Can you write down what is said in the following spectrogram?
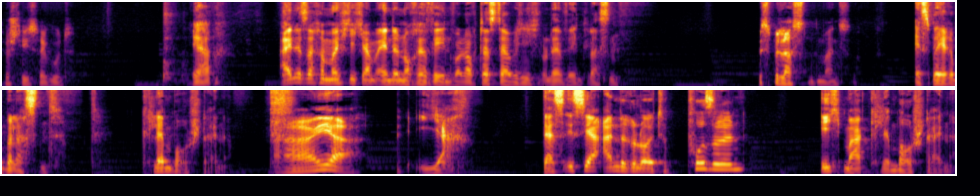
verstehe ich sehr gut. Ja. Eine Sache möchte ich am Ende noch erwähnen, weil auch das darf ich nicht unerwähnt lassen. Ist belastend, meinst du? Es wäre belastend. Klemmbausteine. Ah ja. Ja. Das ist ja andere Leute puzzeln. Ich mag Klemmbausteine.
